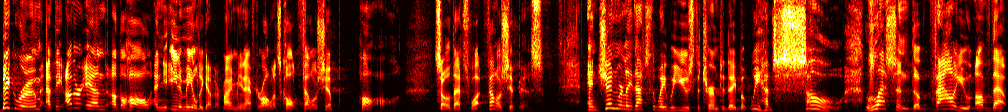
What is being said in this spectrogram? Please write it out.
big room at the other end of the hall and you eat a meal together. I mean, after all, it's called fellowship hall. So that's what fellowship is. And generally, that's the way we use the term today, but we have so lessened the value of that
